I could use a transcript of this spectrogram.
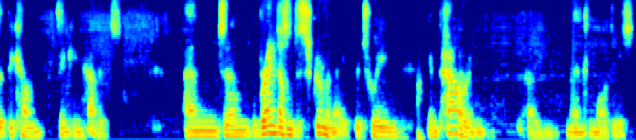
that become thinking habits. And um, the brain doesn't discriminate between empowering um, mental models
